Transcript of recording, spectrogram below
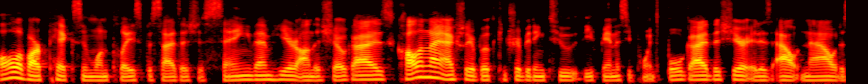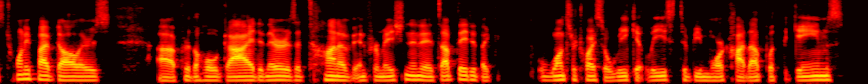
all of our picks in one place besides us just saying them here on the show, guys. Colin and I actually are both contributing to the Fantasy Points Bowl Guide this year. It is out now. It is $25 uh, for the whole guide, and there is a ton of information in it. It's updated like once or twice a week at least to be more caught up with the games.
